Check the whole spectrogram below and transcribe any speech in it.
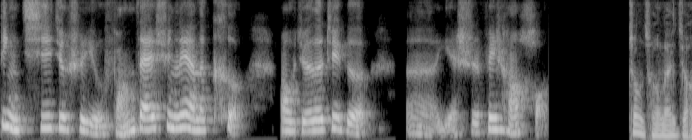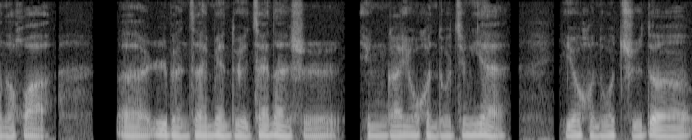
定期就是有防灾训练的课，啊，我觉得这个呃也是非常好。正常来讲的话，呃，日本在面对灾难时应该有很多经验，也有很多值得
